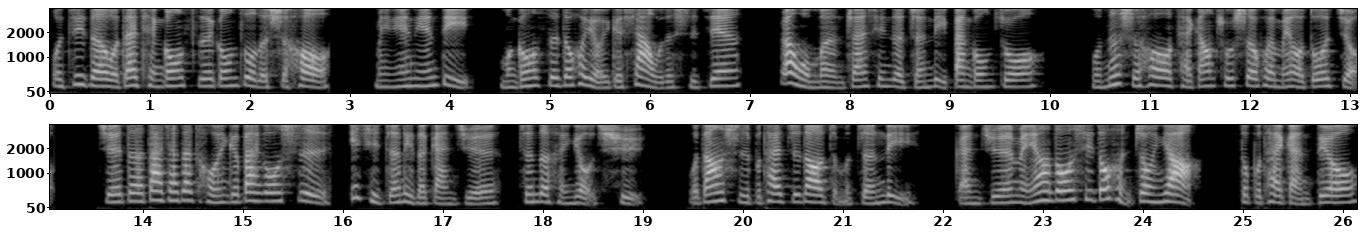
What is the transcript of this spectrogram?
我记得我在前公司工作的时候，每年年底，我们公司都会有一个下午的时间，让我们专心的整理办公桌。我那时候才刚出社会没有多久，觉得大家在同一个办公室。一起整理的感觉真的很有趣。我当时不太知道怎么整理，感觉每样东西都很重要，都不太敢丢。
